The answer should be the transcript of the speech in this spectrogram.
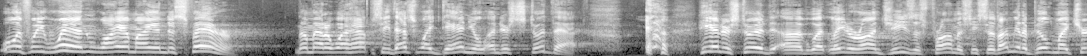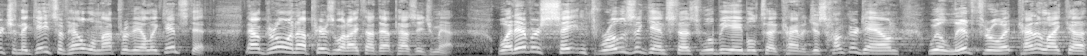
Well, if we win, why am I in despair? No matter what happens. See, that's why Daniel understood that. he understood uh, what later on Jesus promised. He said, I'm going to build my church, and the gates of hell will not prevail against it. Now, growing up, here's what I thought that passage meant. Whatever Satan throws against us, we'll be able to kind of just hunker down. We'll live through it, kind of like a, uh,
